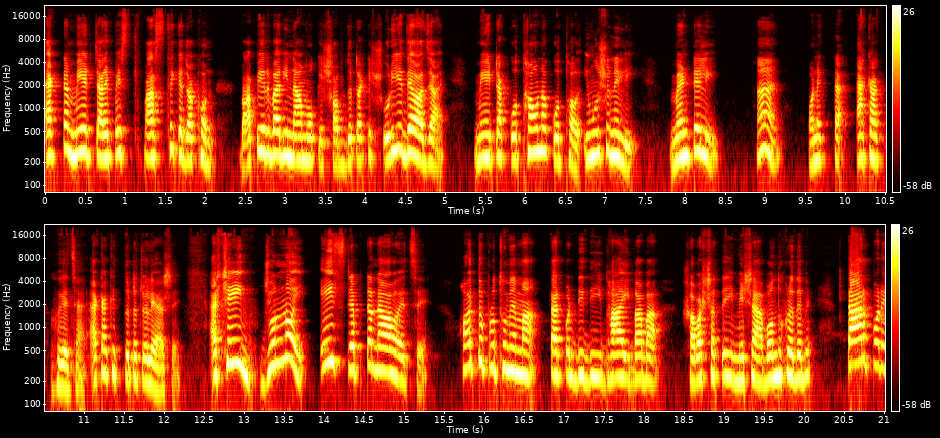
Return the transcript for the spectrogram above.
একটা মেয়ের চারিপাশ, পাশ থেকে যখন বাপের বাড়ি নামক এই শব্দটাকে সরিয়ে দেওয়া যায়, মেয়েটা কোথাও না কোথাও ইমোশনালি মেন্টালি হ্যাঁ অনেকটা একা হয়ে যায়, একাকিত্বটা চলে আসে। আর সেই জন্যই এই স্টেপটা নেওয়া হয়েছে। হয়তো প্রথমে মা, তারপর দিদি, ভাই, বাবা সবার সাথেই মেশা বন্ধ করে দেবে। তারপরে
